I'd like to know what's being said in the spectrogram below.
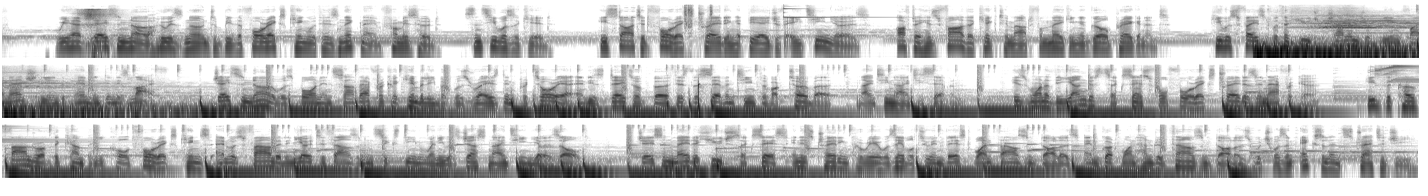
We have Jason Noah who is known to be the Forex king with his nickname from his hood, since he was a kid. He started Forex trading at the age of 18 years, after his father kicked him out for making a girl pregnant. He was faced with a huge challenge of being financially independent in his life. Jason Noah was born in South Africa, Kimberley, but was raised in Pretoria and his date of birth is the 17th of October, 1997. He's one of the youngest successful Forex traders in Africa. He's the co-founder of the company called Forex Kings and was founded in year 2016 when he was just 19 years old. Jason made a huge success in his trading career was able to invest $1,000 and got $100,000 which was an excellent strategy.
